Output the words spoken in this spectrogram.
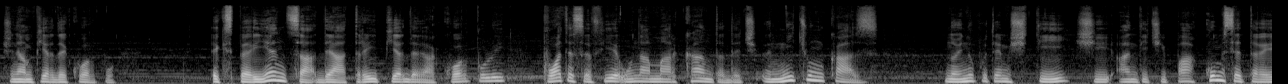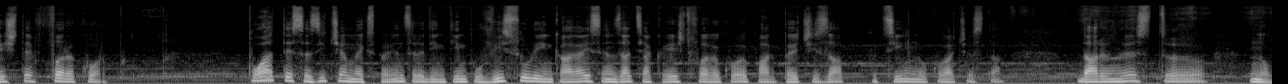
și ne-am pierde corpul, experiența de a trăi pierderea corpului poate să fie una marcantă. Deci, în niciun caz, noi nu putem ști și anticipa cum se trăiește fără corp. Poate să zicem experiențele din timpul visului în care ai senzația că ești fără corp ar preciza puțin lucrul acesta, dar în rest nu.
